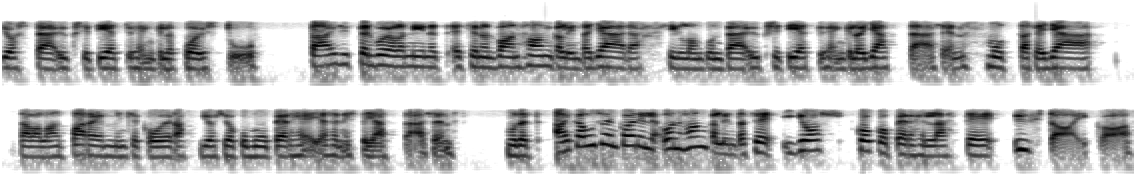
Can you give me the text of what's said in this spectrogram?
jos tämä yksi tietty henkilö poistuu tai sitten voi olla niin, että, että sen on vaan hankalinta jäädä silloin, kun tämä yksi tietty henkilö jättää sen, mutta se jää tavallaan paremmin se koira, jos joku muu perheenjäsenistä jättää sen. Mutta aika usein koirille on hankalinta se, jos koko perhe lähtee yhtä aikaa.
